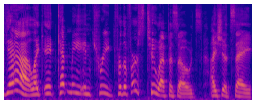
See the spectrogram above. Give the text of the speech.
Yeah, like it kept me intrigued for the first two episodes, I should say.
